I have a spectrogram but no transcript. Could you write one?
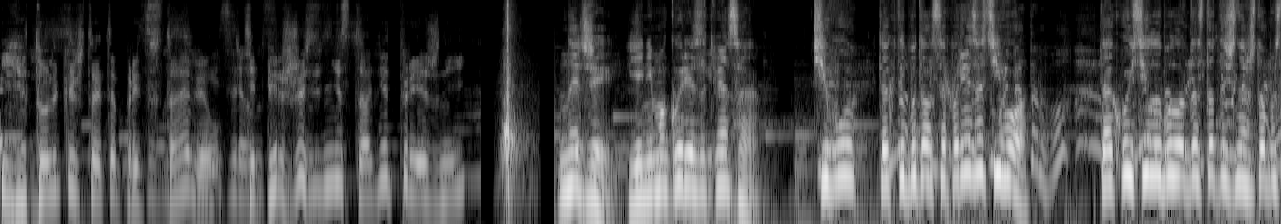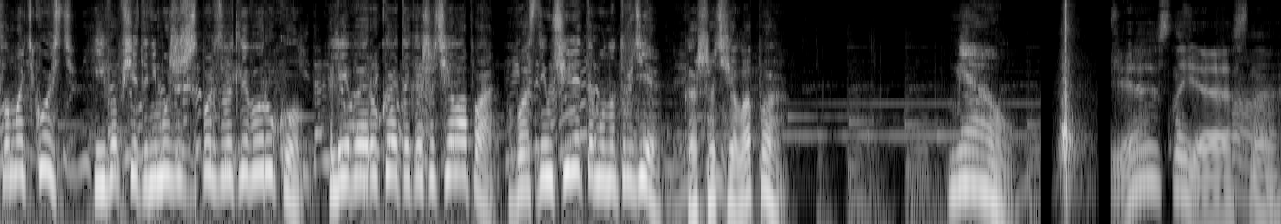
Я только что это представил. Теперь жизнь не станет прежней. Неджи, я не могу резать мясо. Чего? Так ты пытался порезать его? Такой силы было достаточно, чтобы сломать кость. И вообще ты не можешь использовать левую руку. Левая рука это кошачья лапа. Вас не учили этому на труде. Кошачья лапа? Мяу. Ясно, ясно.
